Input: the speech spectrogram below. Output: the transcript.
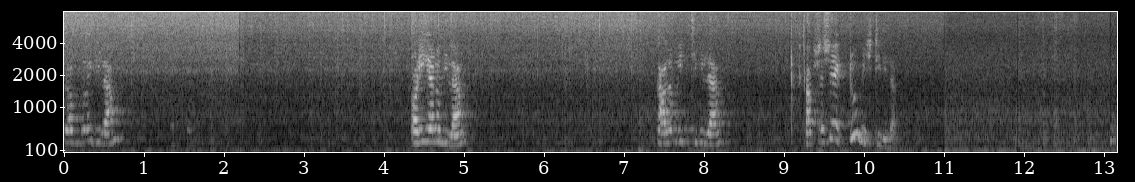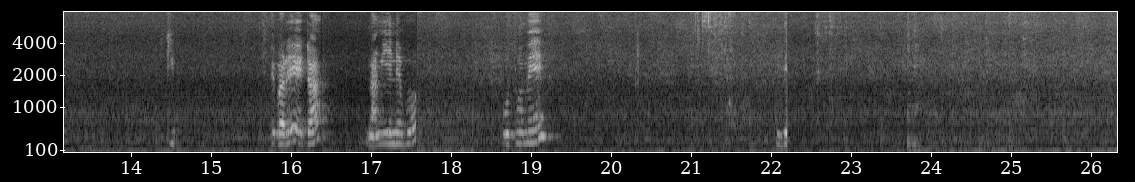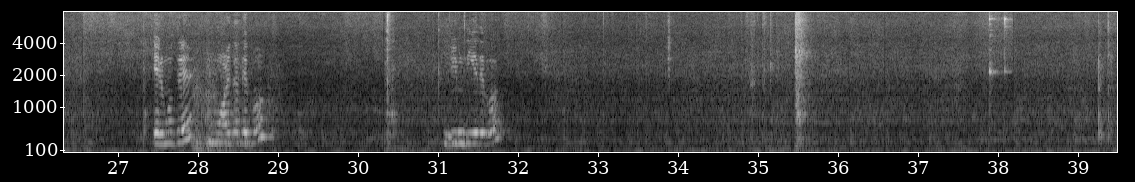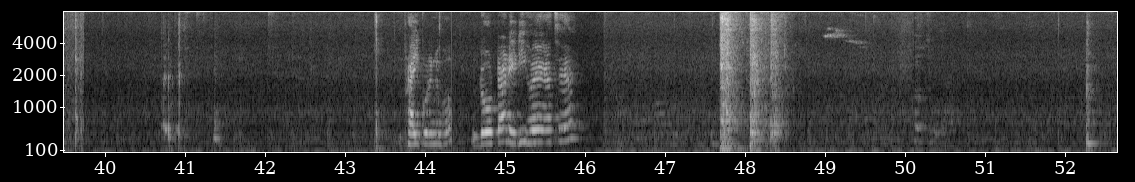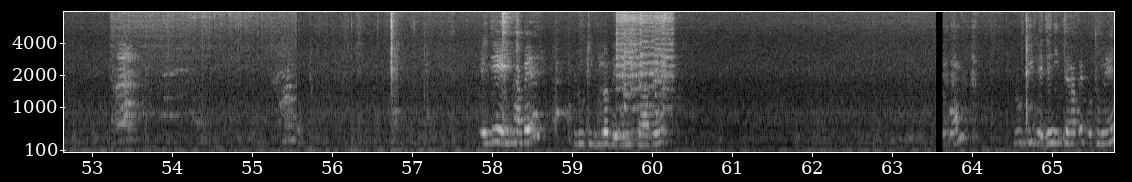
টক দই দিলাম। অরিগানো দিলাম। কালো মিষ্টি দিলাম। সবশেষে একটু মিষ্টি দিলাম। এবারে এটা নামিয়ে নেব। প্রথমে এর মধ্যে ময়দা দেব, ডিম দিয়ে দেব। ফ্রাই করে নেব। ডোটা রেডি হয়ে গেছে। এই যে এইভাবে রুটিগুলো বেজে নিতে হবে। রুটি ভেজে নিতে হবে প্রথমে।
